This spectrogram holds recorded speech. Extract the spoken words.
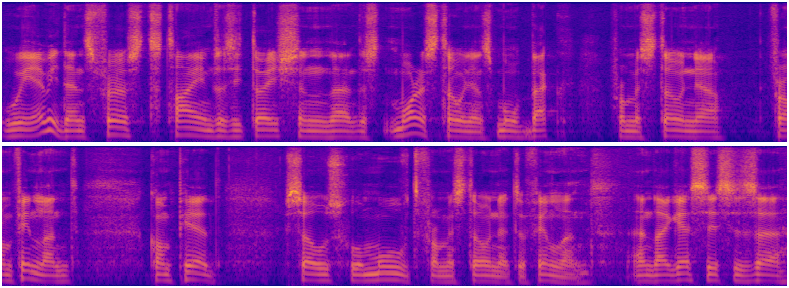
we evidence first time the situation that more Estonians moved back from Estonia, from Finland, compared those who moved from Estonia to Finland. And I guess this is uh,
